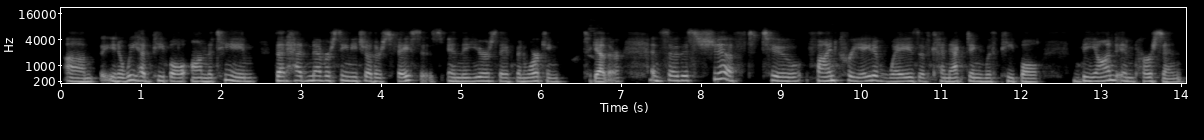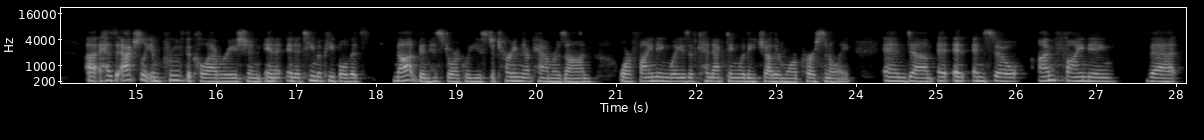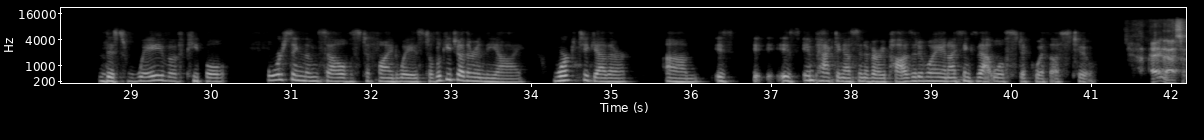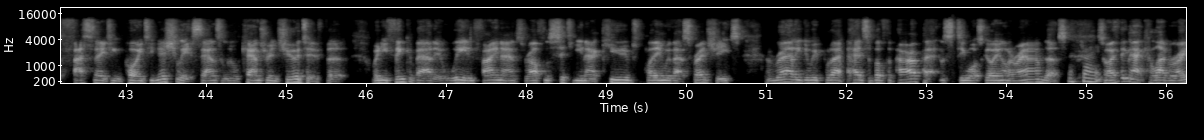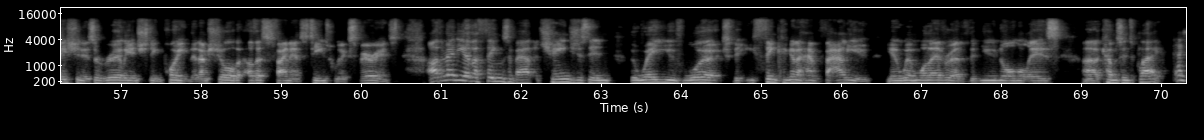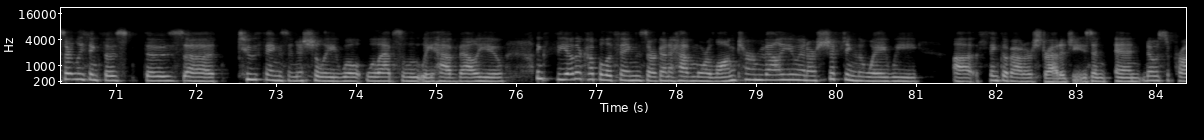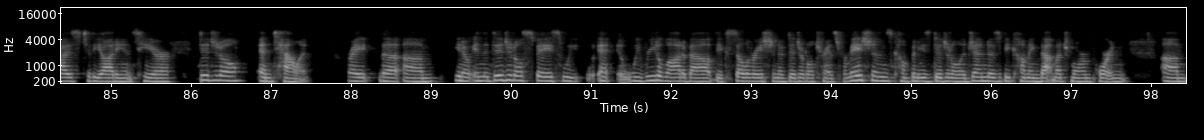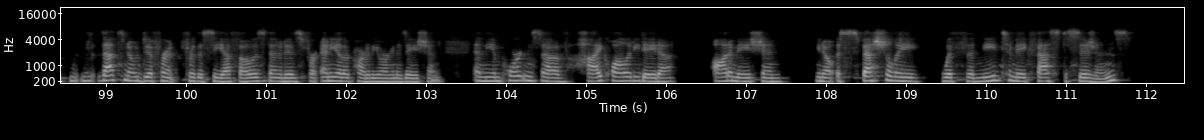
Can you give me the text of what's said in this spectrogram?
um, you know we had people on the team that had never seen each other's faces in the years they've been working together. And so, this shift to find creative ways of connecting with people beyond in person uh, has actually improved the collaboration in a, in a team of people that's not been historically used to turning their cameras on or finding ways of connecting with each other more personally. And, um, and, and so, I'm finding that this wave of people forcing themselves to find ways to look each other in the eye, work together, um, is is impacting us in a very positive way, and I think that will stick with us too. I think that's a fascinating point. Initially, it sounds a little counterintuitive, but when you think about it, we in finance are often sitting in our cubes playing with our spreadsheets, and rarely do we put our heads above the parapet and see what's going on around us. Right. So I think that collaboration is a really interesting point that I'm sure that other finance teams will experience. Are there any other things about the changes in the way you've worked that you think are going to have value, you know, when whatever the new normal is? Uh, comes into play. I certainly think those those uh, two things initially will will absolutely have value. I think the other couple of things are going to have more long term value and are shifting the way we uh, think about our strategies. And and no surprise to the audience here, digital and talent, right? The um, you know in the digital space we eh, we read a lot about the acceleration of digital transformations companies digital agendas becoming that much more important um, that's no different for the CFOs than it is for any other part of the organization. And the importance of high quality data, automation, you know, especially with the need to make fast decisions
